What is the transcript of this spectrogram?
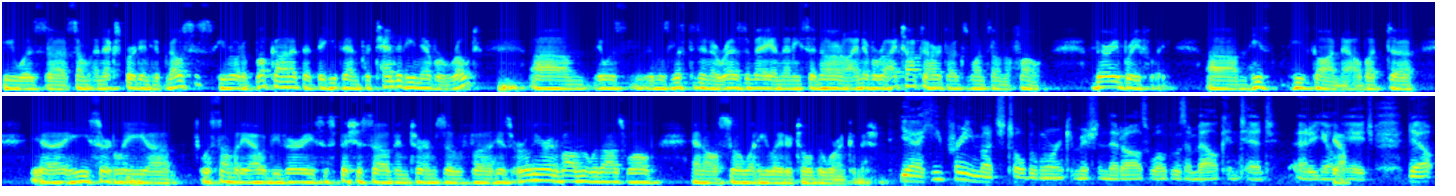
He was uh, some an expert in hypnosis. He wrote a book on it that he then pretended he never wrote. Um, it was it was listed in a resume, and then he said, "No, no, no, I never. I talked to Hartogs once on the phone, very briefly. Um, he's he's gone now, but uh, yeah, he certainly uh, was somebody I would be very suspicious of in terms of uh, his earlier involvement with Oswald and also what he later told the Warren Commission. Yeah, he pretty much told the Warren Commission that Oswald was a malcontent at a young yeah. age. Now,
